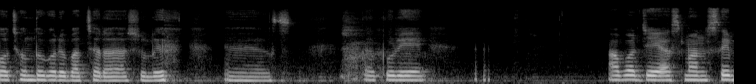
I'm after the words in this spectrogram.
পছন্দ করে বাচ্চারা আসলে। তারপরে আবার যে আসমান সেম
